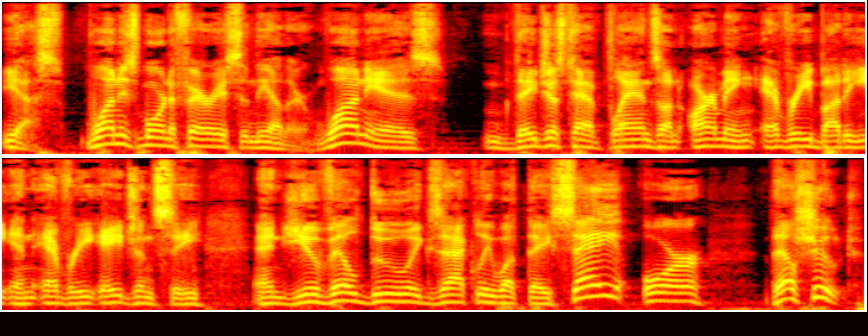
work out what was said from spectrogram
yes, one is more nefarious than the other. One is they just have plans on arming everybody in every agency, and you will do exactly what they say, or they'll shoot.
